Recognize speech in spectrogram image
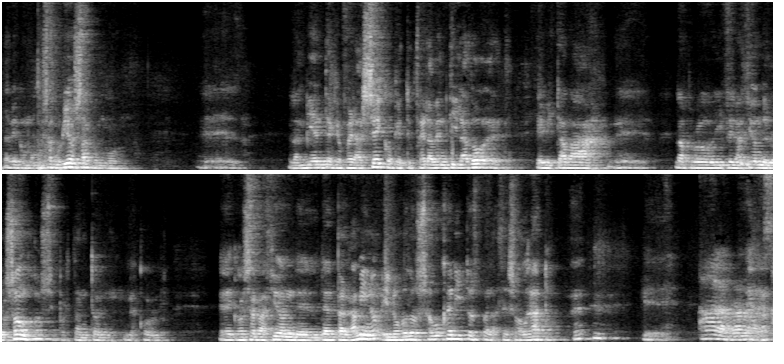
También como cosa curiosa, como el ambiente que fuera seco, que fuera ventilado, eh, evitaba eh, la proliferación de los hongos y por tanto mejor eh, conservación del, pergamino y luego dos agujeritos para acceso al gato. ah, las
